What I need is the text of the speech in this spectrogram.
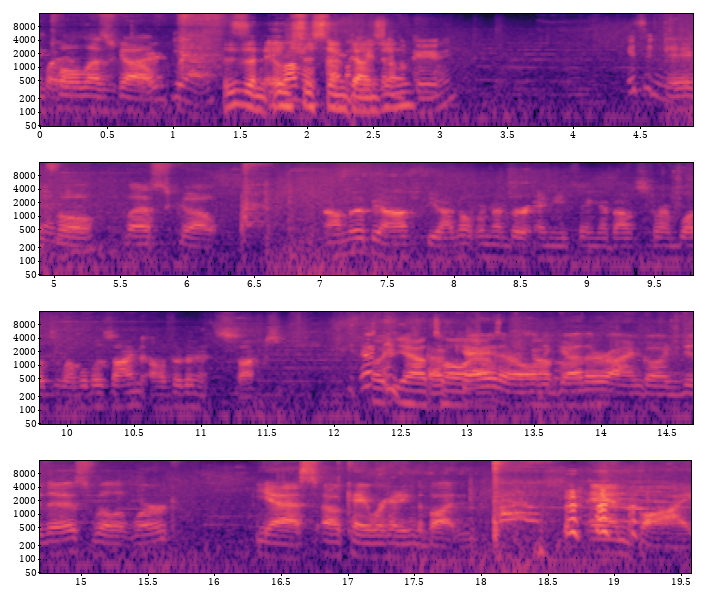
Enclave, pull. Let's go. yeah, this is an You're interesting dungeon. yourself, it's a neat Big dungeon. pull. Let's go. I'm gonna be honest with you. I don't remember anything about Stormblood's level design other than it sucks. Oh yeah, it's. Okay, ass. they're all got together. I'm going to do this. Will it work? Yes. Okay, we're hitting the button. and bye.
